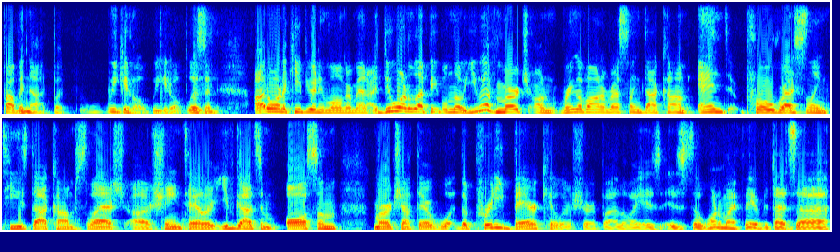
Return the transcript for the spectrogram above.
probably not, but we could hope. We could hope. Listen, I don't want to keep you any longer, man. I do want to let people know you have merch on ringofhonorwrestling.com and prowrestlingtees.com slash uh, Shane Taylor. You've got some awesome merch out there. What the pretty bear killer shirt, by the way, is is still one of my favorite. That's uh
